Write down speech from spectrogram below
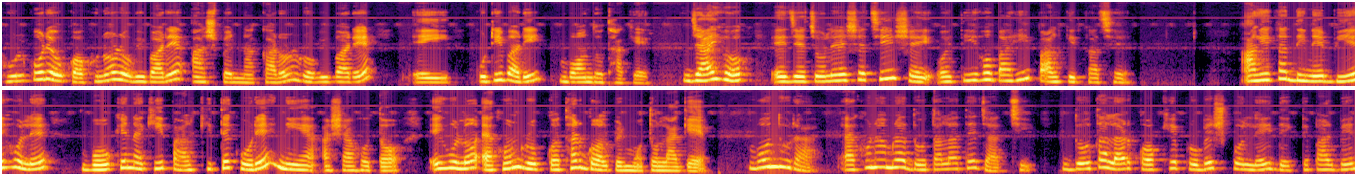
ভুল করেও কখনো রবিবারে আসবেন না, কারণ রবিবারে এই কুটিবাড়ি বন্ধ থাকে। যাই হোক এই যে চলে এসেছি সেই ঐতিহ্যবাহী পালকির কাছে। আগেকার দিনে বিয়ে হলে বউকে নাকি পালকিতে করে নিয়ে আসা হতো। এগুলো এখন রূপকথার গল্পের মতো লাগে। বন্ধুরা, এখন আমরা দোতলাতে যাচ্ছি। দোতলার কক্ষে প্রবেশ করলেই দেখতে পারবেন,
